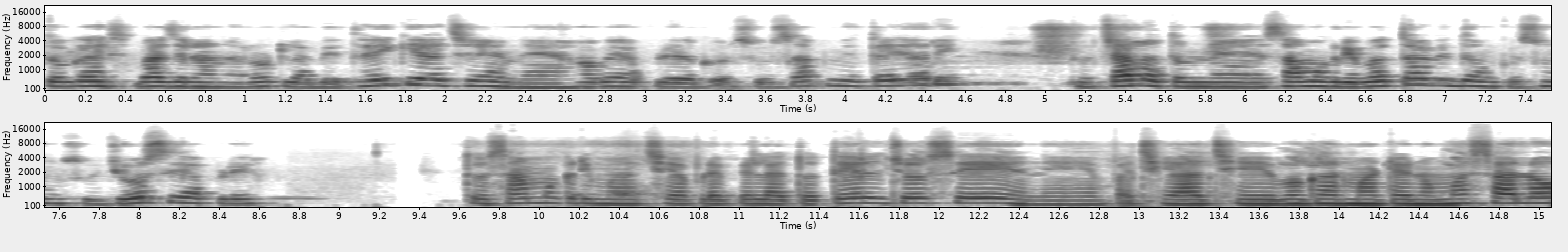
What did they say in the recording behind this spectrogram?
તો ગાઈસ, બાજરાના રોટલા બે થઈ ગયા છે અને હવે આપણે કરશું શાકની તૈયારી. તો ચાલો તમને સામગ્રી બતાવી દઉં કે શું શું જોશે આપણે. તો સામગ્રીમાં છે આપણે પહેલાં તો તેલ જોશે અને પછી આ છે વઘાર માટેનો મસાલો,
